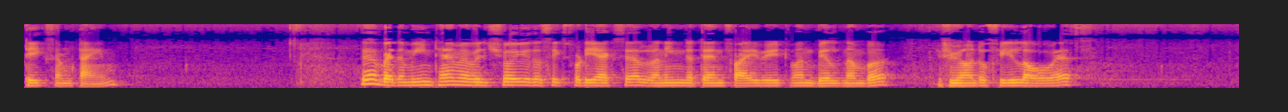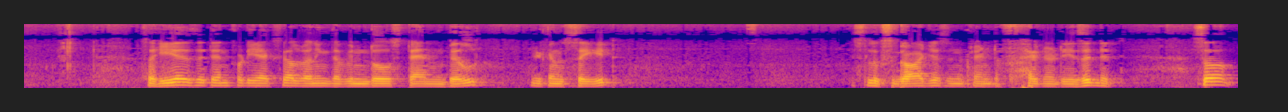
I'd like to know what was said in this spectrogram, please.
take some time. Yeah by the meantime I will show you the 640 XL running the 10581 build number if you want to feel the OS so here is the 1040 XL running the Windows 10 build. You can see it. This looks gorgeous in front of 520 isn't it? So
